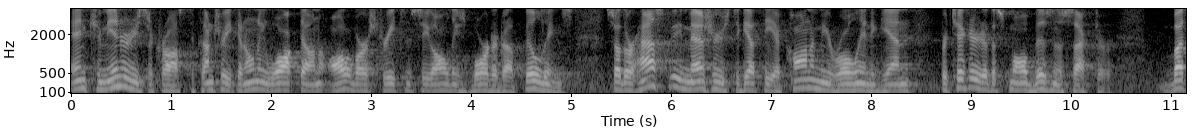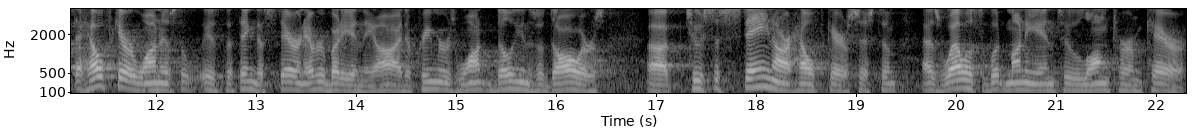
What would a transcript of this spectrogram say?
and communities across the country. You can only walk down all of our streets and see all these boarded up buildings. So there has to be measures to get the economy rolling again, particularly to the small business sector. But the healthcare one is the, is the thing that's staring everybody in the eye. The premiers want billions of dollars uh, to sustain our healthcare system as well as to put money into long term care.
